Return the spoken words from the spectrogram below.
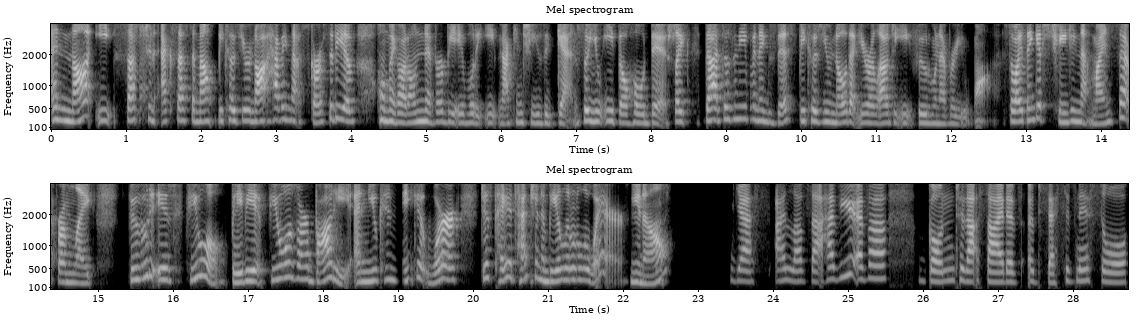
and not eat such an excess amount because you're not having that scarcity of, oh my God, I'll never be able to eat mac and cheese again. So you eat the whole dish. Like that doesn't even exist because you know that you're allowed to eat food whenever you want. So I think it's changing that mindset from like, Food is fuel, baby. It fuels our body and you can make it work. Just pay attention and be a little aware, you know? Yes, I love that. Have you ever gone to that side of obsessiveness or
